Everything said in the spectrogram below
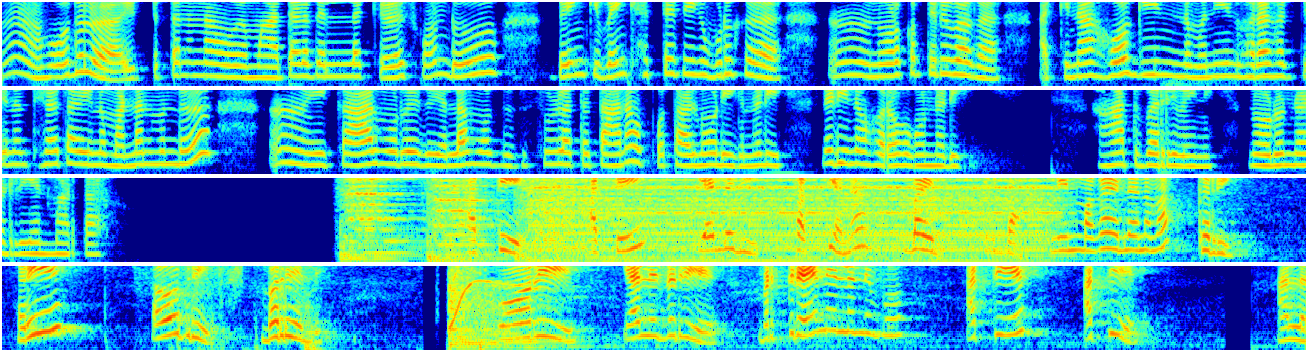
ಹ್ಞೂ ಹೋದಳು ಇಟ್ಟು ತನ ನಾವು ಮಾತಾಡೋದೆಲ್ಲ ಕೇಳಿಸ್ಕೊಂಡು ಬೆಂಕಿ ಬೆಂಕಿ ಹತ್ತೈತಿಗೆ ಬುಡಕ. ನೋಡ್ಕೊತಿರುವಾಗ ಆಕಿನ ಹೋಗಿ ನಿನ್ನ ಮನೆಯಿಂದ ಹೊರಗೆ ಹಾಕ್ತೀನಿ ಅಂತ ಹೇಳ್ತಾಳೆ ನಮ್ಮ ಅಣ್ಣನ ಮುಂದೆ. ಈ ಕಾಲು ಮುರಿದು ಎಲ್ಲ ಮುರಿದು ಸುಳ್ಳತ್ತ ತಾನ ಒಪ್ಪತ್ತಾಳು ನೋಡಿ ಈಗ ನಡಿ. ನಡಿ ನಾ ಹೊರಗೆ ಹೋಗೋಣ ನಡಿ. ಆತು ಬರ್ರಿ ವೈನಿ. ನೋಡು ನಡ್ರಿ ಏನು ಮಾಡ್ತಾ. ಅತ್ತಿ ಅತ್ತಿ, ಎಲ್ಲದಿ? ಸತ್ಯನ? ಬೈ ಇಲ್ಲ ನಿನ್ನ ಮಗ ಎಲ್ಲ ನಮ್ಮ ಕರಿ. ರೀ ಹೌದ್ರಿ. ಬರ್ರಿ ಅಲ್ಲಿ. ಗೋರಿ ಎಲ್ಲಿದ್ರಿ ಬರ್ತೀರೇನಿಲ್ಲ ನೀವು ಅತ್ತಿ ಅತ್ತಿ ಅಲ್ಲ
